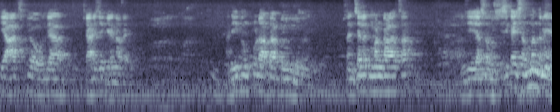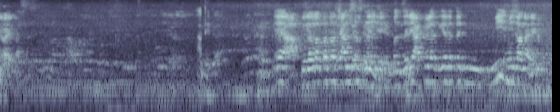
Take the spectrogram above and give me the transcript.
ते आज किंवा उद्या चार्ज घेणार आहे आणि इथून पुढं आता आपण संचालक मंडळाचा म्हणजे या संस्थेशी काही संबंध नाही राहिला. हे आपल्याला तर चान्सच नाही आहे पण जरी आपल्याला गेलं तर मी मी जाणार आहे ना.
